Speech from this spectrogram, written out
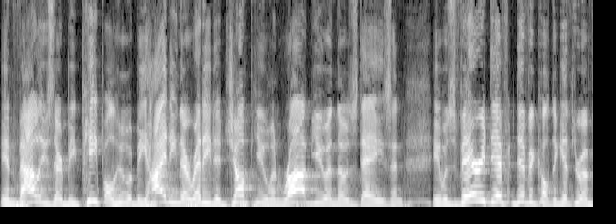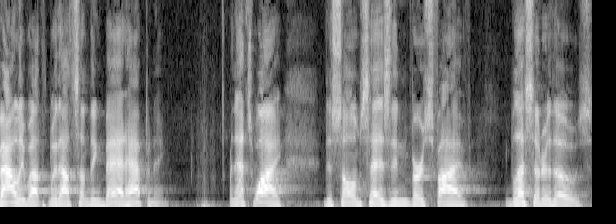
in valleys, there'd be people who would be hiding there ready to jump you and rob you in those days. And it was very diff- difficult to get through a valley without, without something bad happening. And that's why the psalm says in verse 5 Blessed are those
